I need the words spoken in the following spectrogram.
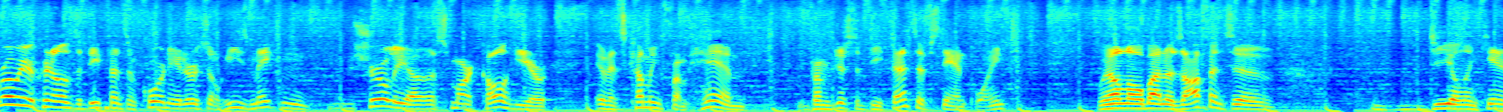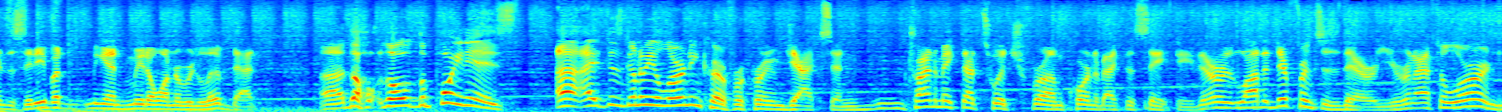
Romeo Crennel is the defensive coordinator, so he's making surely a, a smart call here if it's coming from him from just a defensive standpoint. We all know about his offensive deal in Kansas City, but again, we don't want to relive that. Uh, the, the, the point is, uh, there's going to be a learning curve for Kareem Jackson trying to make that switch from cornerback to safety. There are a lot of differences there. You're going to have to learn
